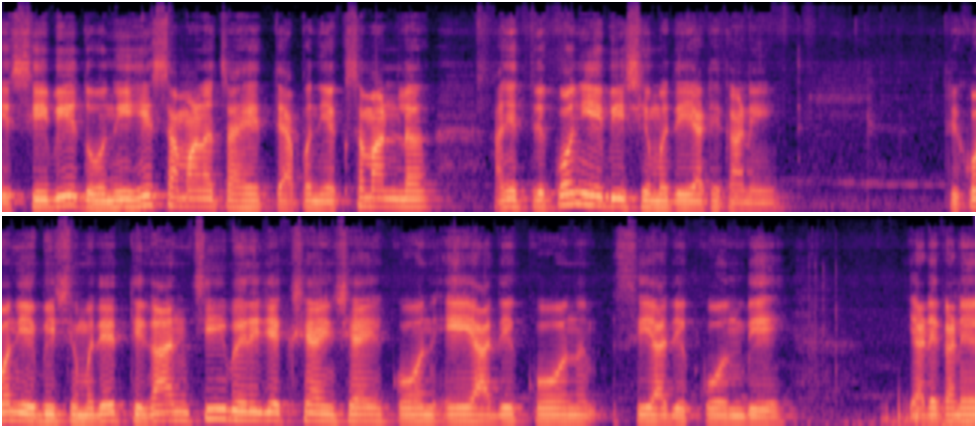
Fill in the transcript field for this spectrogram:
ए सी बी दोन्हीही समानच आहेत ते आपण एक मानलं आणि त्रिकोण ए बी सीमध्ये या ठिकाणी त्रिकोण ए बी सीमध्ये तिघांची बेरीज एकशे ऐंशी आहे कोण ए आधी कोण सी आधी कोण बी या ठिकाणी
